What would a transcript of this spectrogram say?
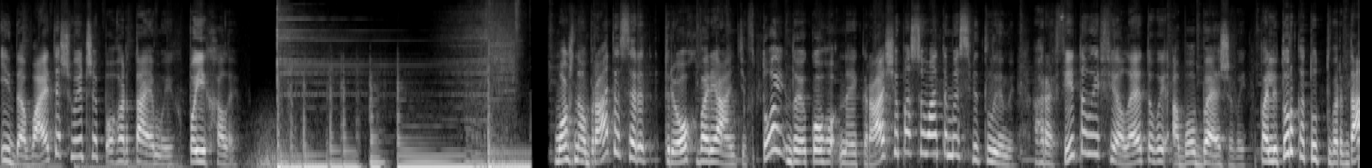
і давайте швидше погортаємо їх. Поїхали! Можна обрати серед трьох варіантів: той, до якого найкраще пасуватиме світлини: графітовий, фіолетовий або бежевий. Палітурка тут тверда,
